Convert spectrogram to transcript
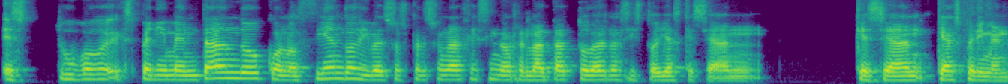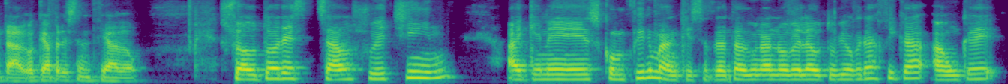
estuvo experimentando, conociendo a diversos personajes y nos relata todas las historias que se han, que, ha experimentado, que ha presenciado. Su autor es Chao Shui-chin, a quienes confirman que se trata de una novela autobiográfica, aunque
